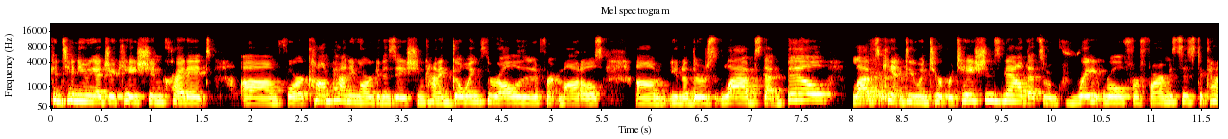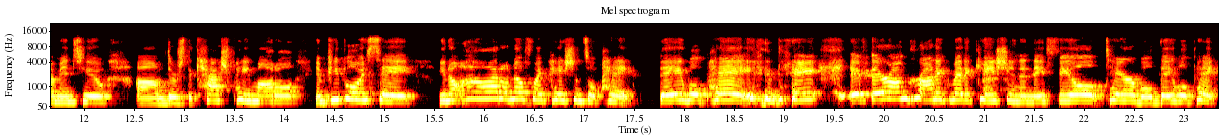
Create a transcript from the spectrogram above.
continuing education credit um, for a compounding organization, kind of going through all of the different models. Um, you know, there's labs that bill. Labs can't do interpretations now. That's a great role for pharmacists to come into. Um, there's the cash pay model, and people always say, you know, oh, I don't know if my patients will pay they will pay. They if they're on chronic medication and they feel terrible they will pay.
